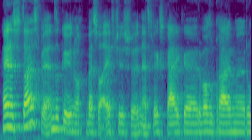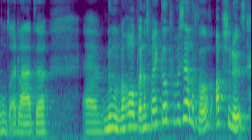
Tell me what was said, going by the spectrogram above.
En als je thuis bent, dan kun je nog best wel eventjes eh, Netflix kijken, de was opruimen, de hond uitlaten. Eh, noem het maar op. En dan spreek ik ook voor mezelf hoor, absoluut.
